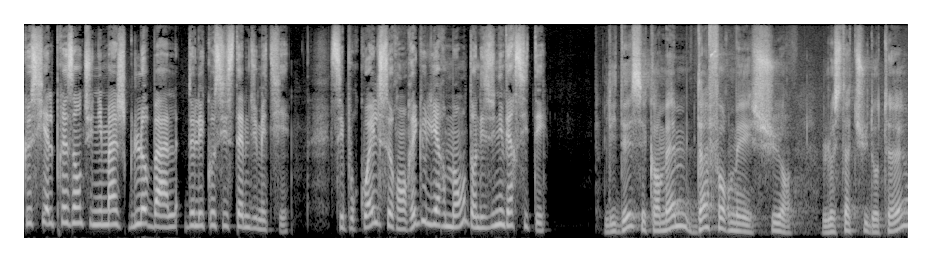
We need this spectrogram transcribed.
que si elle présente une image globale de l'écosystème du métier. C'est pourquoi il se rend régulièrement dans les universités. L'idée, c'est quand même d'informer sur le statut d'auteur,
